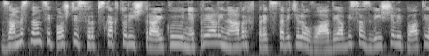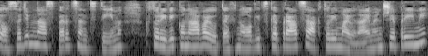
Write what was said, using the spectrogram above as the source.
Zamestnanci Pošty Srbska, ktorí štrajkujú, neprijali návrh predstaviteľov vlády, aby sa zvýšili platy o 17% tým, ktorí vykonávajú technologické práce a ktorí majú najmenšie príjmy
